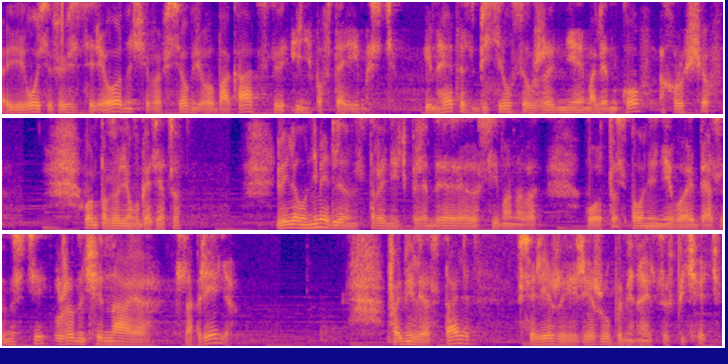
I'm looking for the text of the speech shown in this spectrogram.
Иосифа Виссарионовича во всем его богатстве и неповторимости. И на это сбесился уже не Маленков, а Хрущев. Он позвонил в газету, велел немедленно отстранить э, Симонова от исполнения его обязанностей. Уже начиная с апреля фамилия Сталин все реже и реже упоминается в печати.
